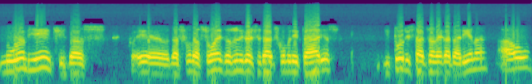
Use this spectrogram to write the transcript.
no ambiente das eh, das fundações, das universidades comunitárias de todo o estado de Santa Catarina, ao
